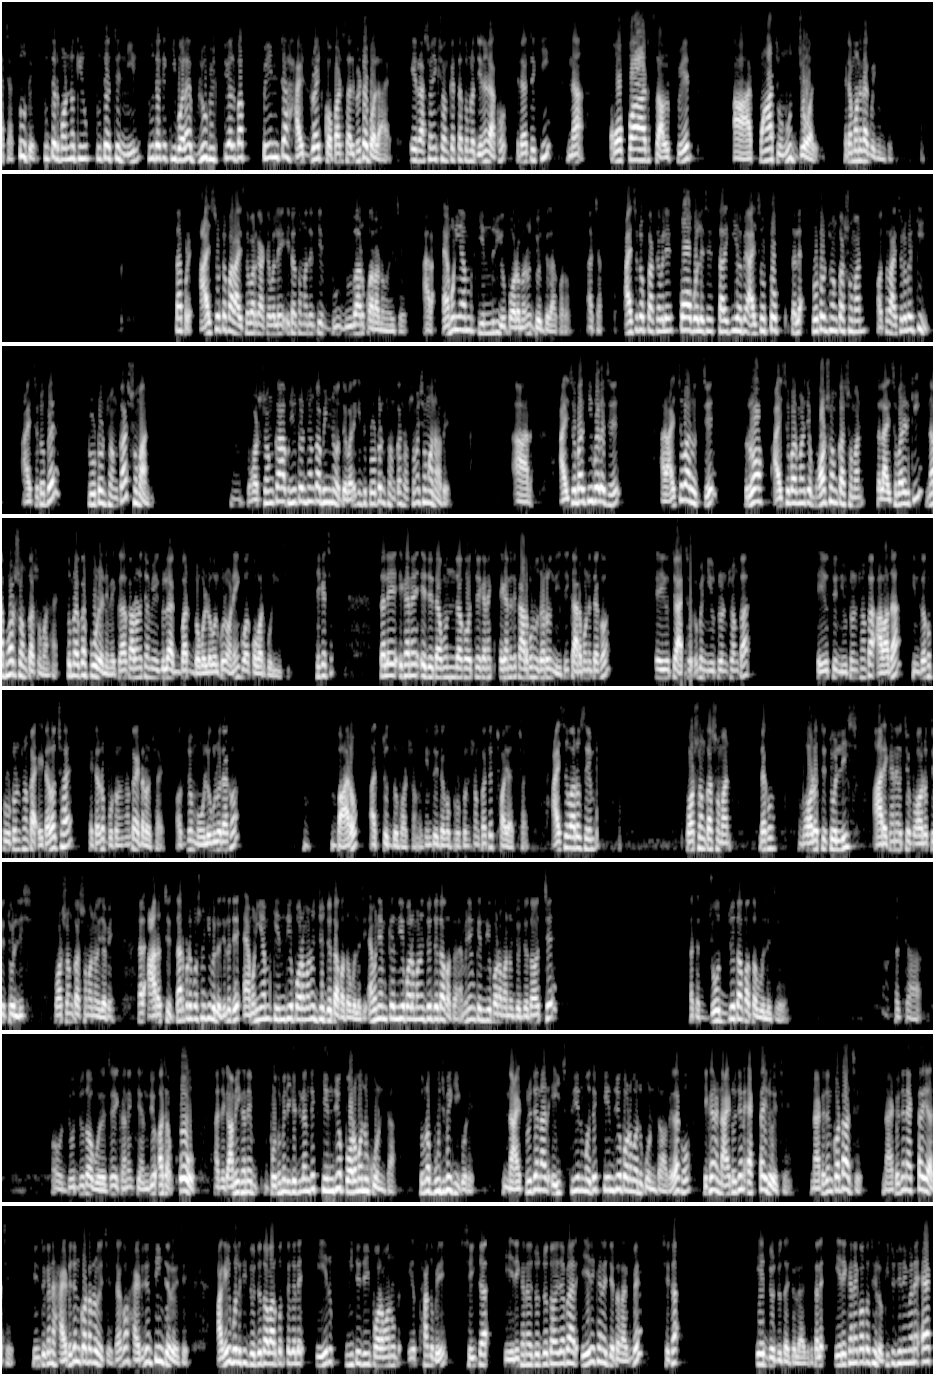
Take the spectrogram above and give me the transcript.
আচ্ছা তুতে, তুতের বর্ণ কি রূপ তুতে হচ্ছে নীল, তুতেকে কি বলা হয়? ব্লু ভিট্রিয়াল বা পেন্টা হাইড্রাইড কপার সালফেটও বলা হয়। এর রাসায়নিক সংকেতটা তোমরা জেনে রাখো, এটা হচ্ছে কি? না কপার সালফেট আর পাঁচ অণু জল, এটা মনে রাখবে কিন্তু। তারপরে আইসোটোপ আর আইসোবার কাকে বলে? এটা তোমাদেরকে দুই দুবার করানো হয়েছে। আর অ্যামোনিয়াম কেন্দ্রীয় পরমাণুর যোজ্যতা করো। আচ্ছা আইসোটোপ কাকে বলে? প বলেছে, তাহলে কি হবে? আইসোটোপ তাহলে প্রোটন সংখ্যা সমান। অর্থাৎ আইসোটোপের কি? আইসোটোপের প্রোটন সংখ্যা সমান। ভর সংখ্যা নিউটন সংখ্যা ভিন্ন হতে পারে, কিন্তু প্রোটন সংখ্যা সবসময় সমান হবে। আর আইসোবার কি বলেছে? আর আইসোবার হচ্ছে র, আইসোবার মানে হচ্ছে ভর সংখ্যা সমান। তাহলে আইসোবারের কি? না ভর সংখ্যা সমান হয়? তোমরা একবার পড়ে নেবে। তার কারণ হচ্ছে আমি এগুলো একবার ডবল ডবল করে অনেকবার কভার পড়িয়েছি ঠিক আছে? তাহলে এখানে এই যে যেমন দেখো হচ্ছে এখানে এখানে যে কার্বন উদাহরণ দিয়েছি কার্বনে দেখো, এই হচ্ছে আইসোটোপের নিউট্রন সংখ্যা, এই হচ্ছে নিউট্রন সংখ্যা আলাদা, কিন্তু দেখো প্রোটন সংখ্যা এটারও ছয়, এটারও প্রোটন সংখ্যা এটারও ছয়। অথচ মৌলগুলো দেখো, বারো আর চোদ্দ ভর সংখ্যা। কিন্তু দেখো প্রোটন সংখ্যা হচ্ছে ছয় আর ছয়। আইসোবারও সেম ভর সংখ্যা সমান, দেখো, ভর হচ্ছে চল্লিশ, আর এখানে হচ্ছে ভর হচ্ছে চল্লিশ, ভর সংখ্যা সমান হয়ে যাবে। তাহলে আর হচ্ছে, তারপরে প্রশ্ন কি বলেছিল যে অ্যামোনিয়াম কেন্দ্রীয় পরমাণুর যোজ্যতা কত বলেছে? অ্যামোনিয়াম কেন্দ্রীয় পরমাণুর যোজ্যতা কত? অ্যামোনিয়াম কেন্দ্রীয় পরমাণুর যোজ্যতা হচ্ছে আচ্ছা যোজ্যতা কত বলেছে? আচ্ছা ও যোজ্যতা বলেছে, এখানে কেন্দ্রীয় আচ্ছা ও আচ্ছা আমি এখানে প্রথমে লিখেছিলাম যে কেন্দ্রীয় পরমাণু কোনটা? তোমরা বুঝবে কি করে? নাইট্রোজেন আর এইচ থ্রি এর মধ্যে কেন্দ্রীয় পরমাণু কোনটা হবে? দেখো, এখানে নাইট্রোজেন একটাই রয়েছে। নাইট্রোজেন কটা আছে? নাইট্রোজেন একটাই আছে, কিন্তু এখানে হাইড্রোজেন কটা রয়েছে? দেখো হাইড্রোজেন তিনটে রয়েছে। আগেই বলেছি যোজ্যতা বার করতে গেলে এর নিচে যেই পরমাণু থাকবে, সেইটা এর এখানে যোজ্যতা হয়ে যাবে আর এর এখানে যেটা থাকবে, সেটা এর যোজ্যতায় চলে আসবে। তাহলে এর এখানে কত ছিল? কিছু জিনিস মানে এক।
